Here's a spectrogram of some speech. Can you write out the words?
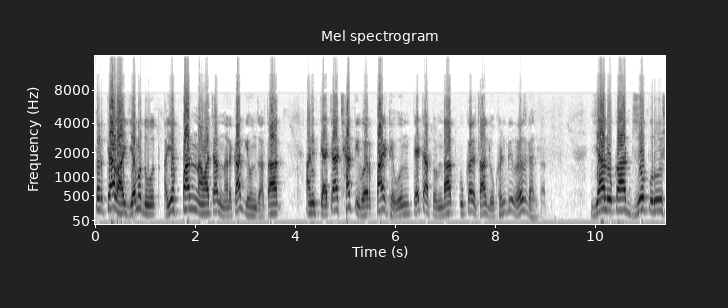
तर त्याला यमदूत अयप्पान नावाच्या नरकात घेऊन जातात आणि त्याच्या छातीवर पाय ठेवून त्याच्या तोंडात उकळता लोखंडी रस घालतात. या लोकात जो पुरुष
